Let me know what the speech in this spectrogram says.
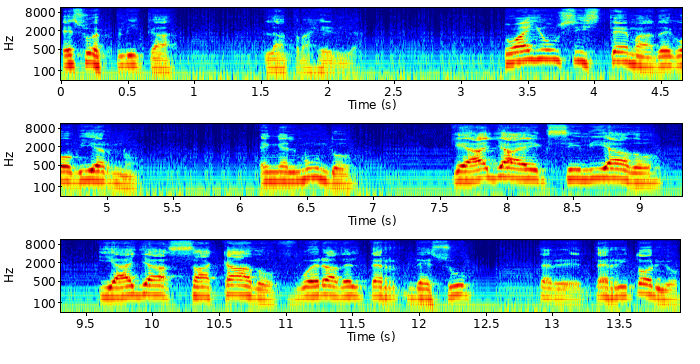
Eso explica la tragedia. No hay un sistema de gobierno en el mundo que haya exiliado y haya sacado fuera del de su territorio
